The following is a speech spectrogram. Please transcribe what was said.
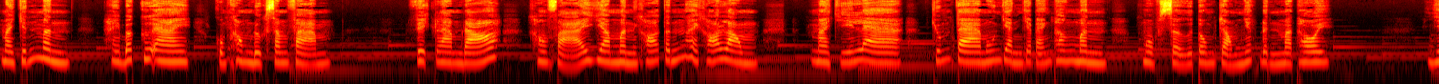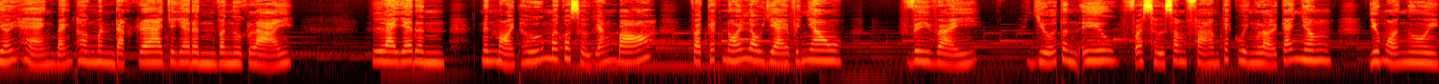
Mà chính mình hay bất cứ ai cũng không được xâm phạm. Việc làm đó không phải do mình khó tính hay khó lòng, mà chỉ là chúng ta muốn dành cho bản thân mình một sự tôn trọng nhất định mà thôi. Giới hạn bản thân mình đặt ra cho gia đình và ngược lại là gia đình nên mọi thứ mới có sự gắn bó và kết nối lâu dài với nhau. Vì vậy, giữa tình yêu và sự xâm phạm các quyền lợi cá nhân giữa mọi người,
